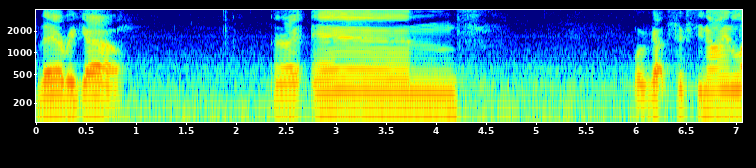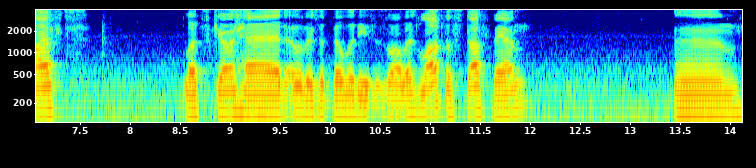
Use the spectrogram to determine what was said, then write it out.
There we go. Alright, and we've got 69 left. Let's go ahead. Oh, there's abilities as well. There's lots of stuff, man. Um,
